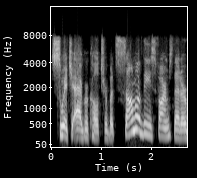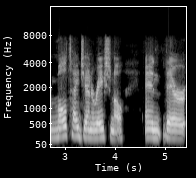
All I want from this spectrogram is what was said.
switch agriculture but some of these farms that are multi-generational and their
